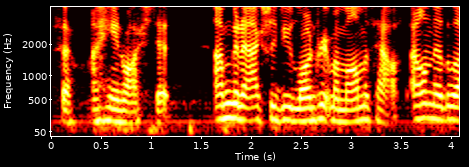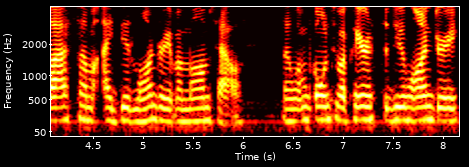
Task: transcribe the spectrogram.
So I hand washed it. I'm going to actually do laundry at my mama's house. I don't know the last time I did laundry at my mom's house. So I'm going to my parents to do laundry.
